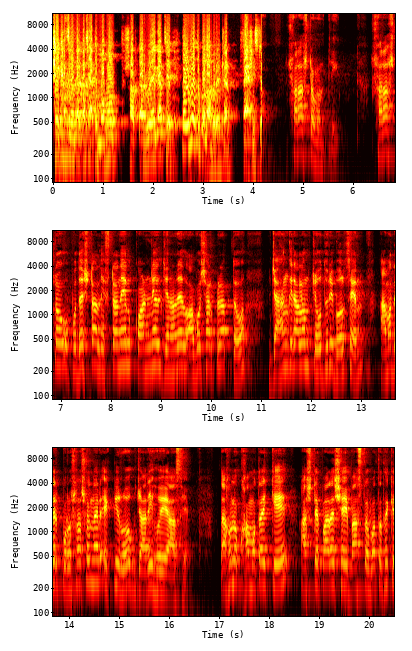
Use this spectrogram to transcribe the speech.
শেখ হাসিনা তার কাছে এত মহৎ সরকার রয়ে গেছে, তো উনিও তো কোলাবোরেটর ফ্যাসিস্ট স্বরাষ্ট্রমন্ত্রী। স্বরাষ্ট্র উপদেষ্টা, লেফটেন্যান্ট কর্নেল জেনারেল অবসরপ্রাপ্ত জাহাঙ্গীর আলম চৌধুরী বলছেন, আমাদের প্রশাসনের একটি রোগ জারি হয়ে আছে। তা হলো ক্ষমতায় কে আসতে পারে সেই বাস্তবতা থেকে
